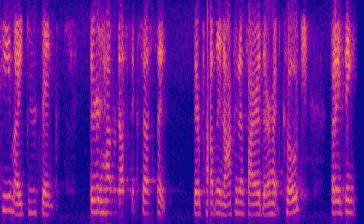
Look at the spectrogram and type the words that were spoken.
team, I do think they're going to have enough success that they're probably not going to fire their head coach. But I think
